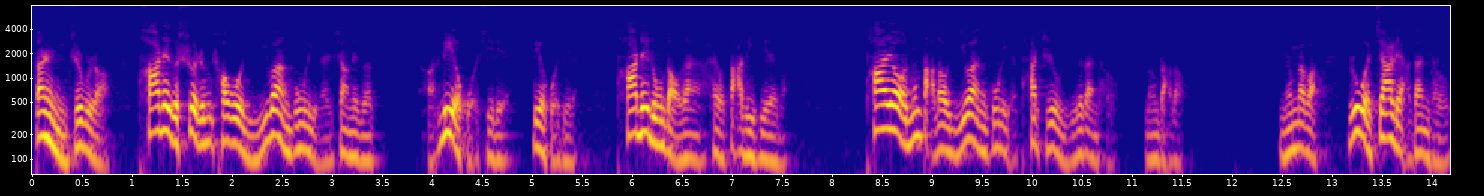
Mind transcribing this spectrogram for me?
但是你知不知道？它这个射程超过一万公里的，像这个啊烈火系列，烈火系列，它这种导弹还有大地系列吗？它要能打到一万的公里，它只有一个弹头能打到，明白吧？如果加俩弹头，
